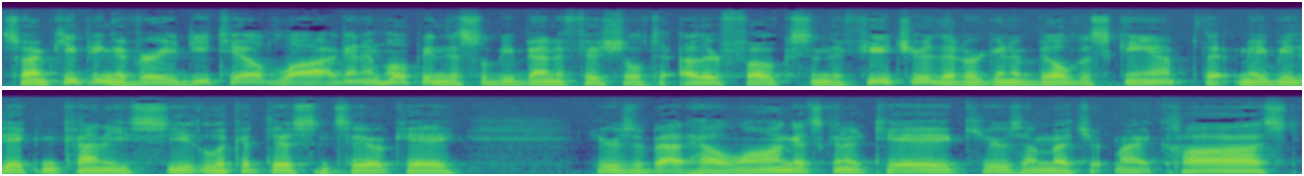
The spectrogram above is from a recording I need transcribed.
So I'm keeping a very detailed log, and I'm hoping this will be beneficial to other folks in the future that are going to build a scamp. That maybe they can kind of see, look at this, and say, okay, here's about how long it's going to take. Here's how much it might cost.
